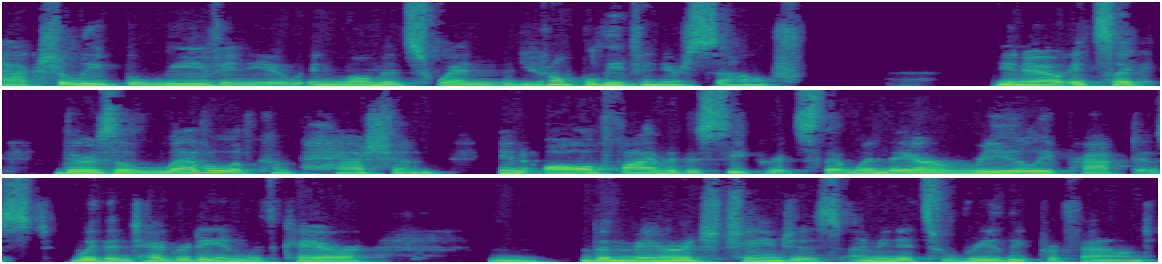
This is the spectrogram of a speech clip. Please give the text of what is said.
actually believe in you in moments when you don't believe in yourself. You know, it's like there's a level of compassion in all five of the secrets that when they are really practiced with integrity and with care, the marriage changes. I mean, it's really profound.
